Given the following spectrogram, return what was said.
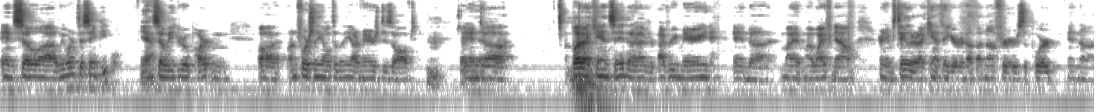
and so uh, we weren't the same people. Yeah. And so we grew apart, and uh, unfortunately, ultimately, our marriage dissolved. Sorry and to hear uh, but I can say that I've, I've remarried, and uh, my my wife now, her name's Taylor. And I can't thank her enough, enough for her support, and uh,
